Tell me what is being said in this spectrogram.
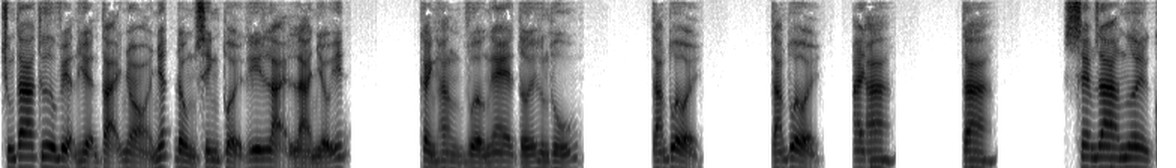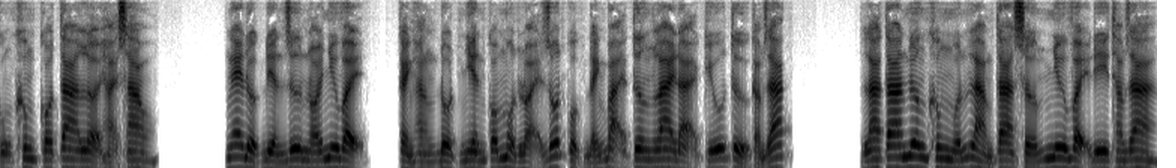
Chúng ta thư viện hiện tại nhỏ nhất đồng sinh tuổi ghi lại là nhiều ít. Cảnh Hằng vừa nghe tới hứng thú. 8 tuổi. 8 tuổi, ai a? Ta. Xem ra ngươi cũng không có ta lợi hại sao. Nghe được Điền Dư nói như vậy, Cảnh Hằng đột nhiên có một loại rốt cuộc đánh bại tương lai đại cứu tử cảm giác. Là ta nương không muốn làm ta sớm như vậy đi tham gia.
